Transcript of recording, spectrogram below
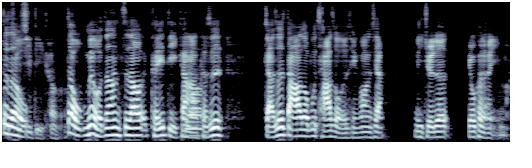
对对，积极抵抗啊。但我没有当然知道可以抵抗啊。啊可是假设大家都不插手的情况下，你觉得有可能赢吗？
